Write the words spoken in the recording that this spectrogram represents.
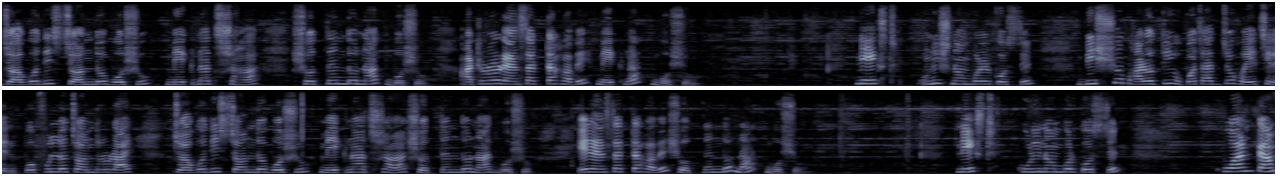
জগদীশ চন্দ্র বসু, মেঘনাথ সাহা, সত্যেন্দ্রনাথ বসু। আঠেরোর অ্যান্সারটা হবে মেঘনাথ বসু। নেক্সট, উনিশ নম্বরের কোশ্চেন বিশ্ব ভারতী উপাচার্য হয়েছিলেন প্রফুল্লচন্দ্র রায়, জগদীশ চন্দ্র বসু, মেঘনাথ সাহা, সত্যেন্দ্রনাথ বসু। এর অ্যান্সারটা হবে সত্যেন্দ্রনাথ বসু। নেক্সট, কুড়ি নম্বর কোশ্চেন কোয়ান্টাম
